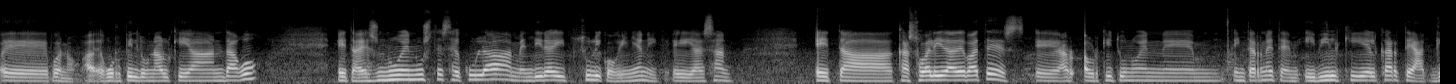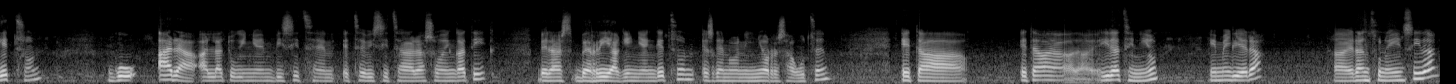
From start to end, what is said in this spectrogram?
e, bueno, egurpildu naulkian dago, eta ez nuen uste sekula mendira itzuliko ginenik, egia esan. Eta kasualidade batez, e, aurkitu nuen e, interneten ibilki elkartea getxon, gu ara aldatu ginen bizitzen etxe bizitza arazoen gatik, beraz berria ginen getzon, ez genuen inor ezagutzen, eta, eta idatzi nion, emailera, eta erantzun egin zidan,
